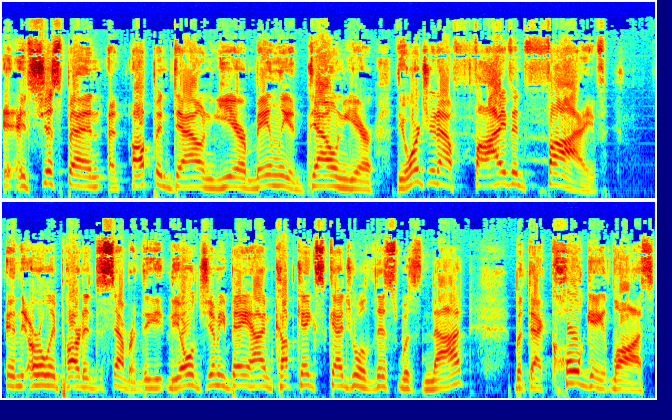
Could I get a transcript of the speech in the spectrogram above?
It's just been an up and down year, mainly a down year. The Orange are now five and five in the early part of December. The the old Jimmy Boeheim cupcake schedule, this was not, but that Colgate loss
